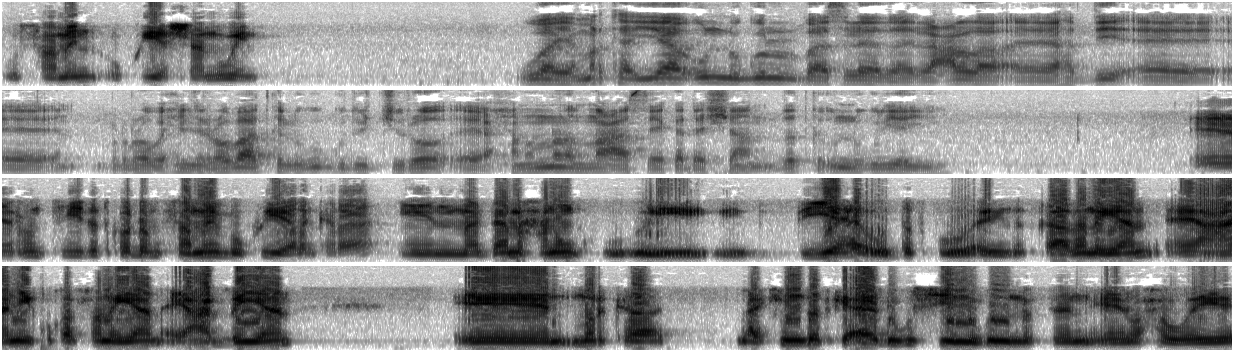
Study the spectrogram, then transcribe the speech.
u saameyn ku yeeshaan weyn. Waaya marka yaa u nugul baas leedahay. Lacala haddii roob xilli roobaadka lagu guda jiro xanuunada noocaas ay ka dhashaan dadka u nugul yayihin runtii dadkao dhan saameyn buu ku yeelan karaa maadaama xanuunku biyaha uu dadku ay qaadanayaan caanihi ku qasanayaan ay cabayaan marka laakiin dadka aada ugu sii nugul masalan waxa weeye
